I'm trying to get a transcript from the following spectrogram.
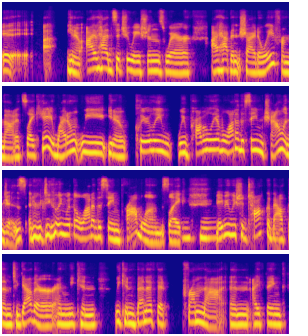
it, you know, I've had situations where I haven't shied away from that. It's like, hey, why don't we, you know, clearly we probably have a lot of the same challenges and are dealing with a lot of the same problems. Like mm-hmm. maybe we should talk about them together and we can we can benefit from that. And I think,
